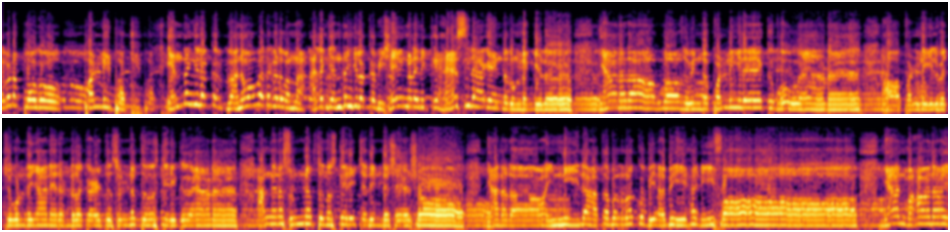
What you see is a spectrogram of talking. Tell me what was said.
എവിടെ പോകോ? പള്ളി പോകും എന്തെങ്കിലുമൊക്കെ മനോഗതകൾ വന്നാൽ അല്ലെങ്കിൽ എന്തെങ്കിലുമൊക്കെ വിഷയങ്ങൾ എനിക്ക് ഹാസിലാകേണ്ടതുണ്ടെങ്കിൽ ഞാനതാ അള്ളാഹുവിന്റെ പള്ളിയിലേക്ക് പോവുകയാണ്. ആ പള്ളിയിൽ വെച്ചുകൊണ്ട് ഞാൻ രണ്ടര കഴുത്ത് സുന്നത്ത് നിസ്കരിക്കുകയാണ്. അങ്ങനെ സുന്നത്ത് നിസ്കരിച്ചതിന്റെ ശേഷം ഞാനതാ ബി അബീ ഹനീഫ. ഞാൻ മഹാനായ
